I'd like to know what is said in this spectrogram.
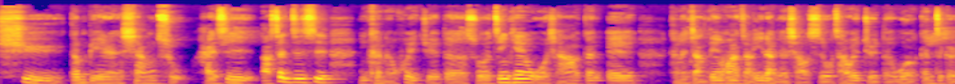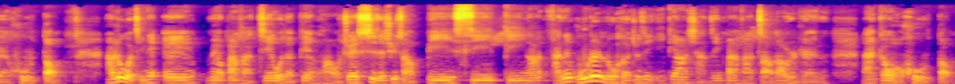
去跟别人相处，还是啊，甚至是你可能会觉得说，今天我想要跟 A。”可能讲电话讲一两个小时，我才会觉得我有跟这个人互动。啊，如果今天 A 没有办法接我的电话，我就会试着去找 B、C、D 啊，反正无论如何，就是一定要想尽办法找到人来跟我互动。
